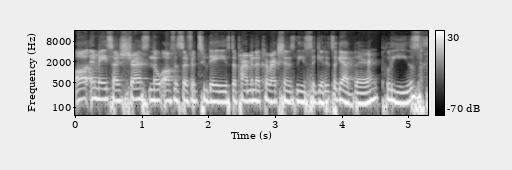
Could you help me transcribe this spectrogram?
All inmates are stressed. No officer for two days. Department of Corrections needs to get it together, please.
